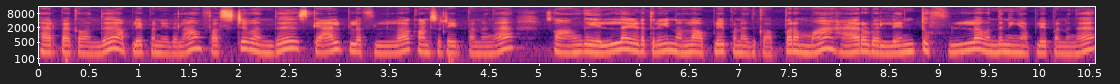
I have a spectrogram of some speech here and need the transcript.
ஹேர் பேக்கை வந்து அப்ளை பண்ணிடலாம். ஃபஸ்ட்டு வந்து ஸ்கேல்பில் ஃபுல்லாக கான்சன்ட்ரேட் பண்ணுங்கள் ஸோ அங்கே எல்லா இடத்துலையும் நல்லா அப்ளை பண்ணதுக்கு அப்புறமா ஹேரோட லென்த்து ஃபுல்லாக வந்து நீங்கள் அப்ளை பண்ணுங்கள்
